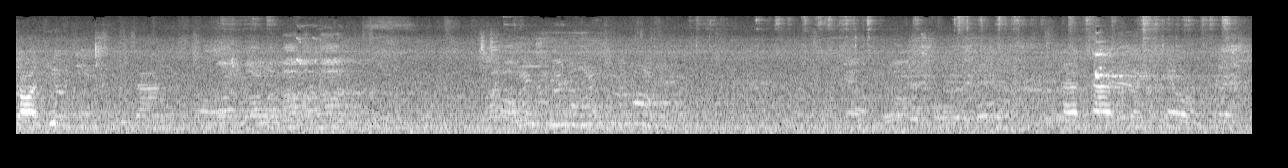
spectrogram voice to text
再挑点时间，那个。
